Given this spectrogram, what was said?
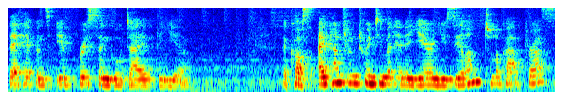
that happens every single day of the year. It costs 820 million a year in New Zealand to look after us,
